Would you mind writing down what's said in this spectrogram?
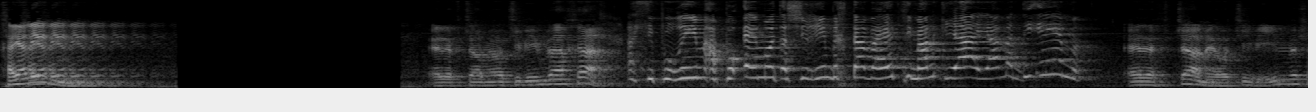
חיילים. 1971 הסיפורים, הפואמות, השירים בכתב העת, סימן קריאה היה מדהים! 1973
